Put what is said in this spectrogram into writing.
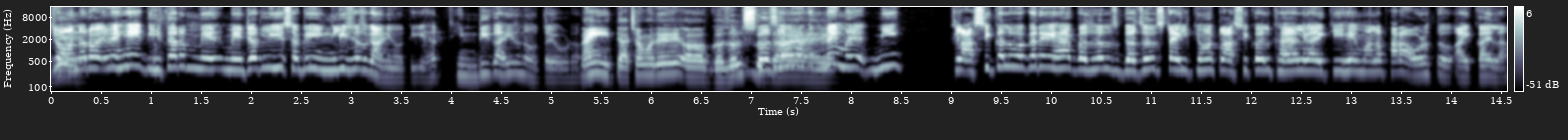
जॉनर हे ही तर मेजरली ही सगळी इंग्लिशच गाणी होती. ह्यात हिंदी काहीच नव्हतं एवढं. नाही त्याच्यामध्ये गझल. नाही मी क्लासिकल वगैरे ह्या गझल्स गझल स्टाईल किंवा क्लासिकल ख्याल गायकी हे मला फार आवडतं ऐकायला.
